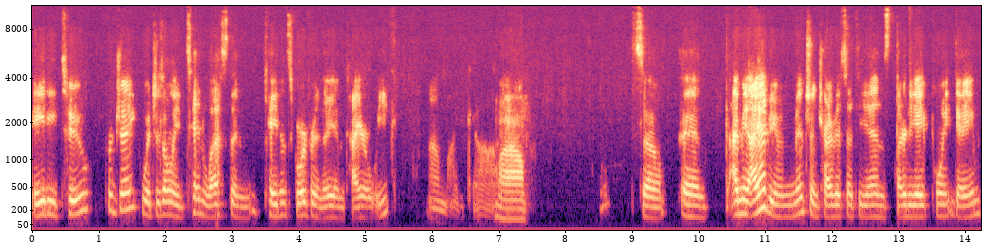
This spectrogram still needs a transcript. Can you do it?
82 for Jake, which is only 10 less than Caden scored for the entire week. Oh my god. Wow. So, and I mean, I haven't even mentioned Travis Etienne's 38 point game.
